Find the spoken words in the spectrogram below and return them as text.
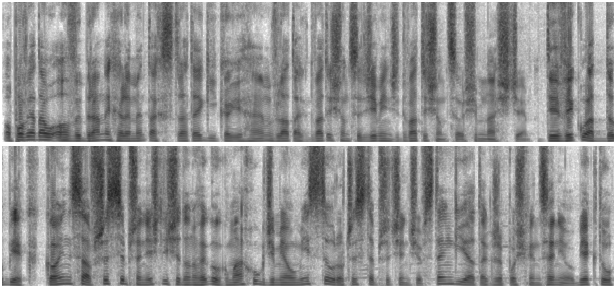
Opowiadał o wybranych elementach strategii KGHM w latach 2009-2018. Gdy wykład dobiegł końca, wszyscy przenieśli się do nowego gmachu, gdzie miało miejsce uroczyste przecięcie wstęgi, a także poświęcenie obiektu,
